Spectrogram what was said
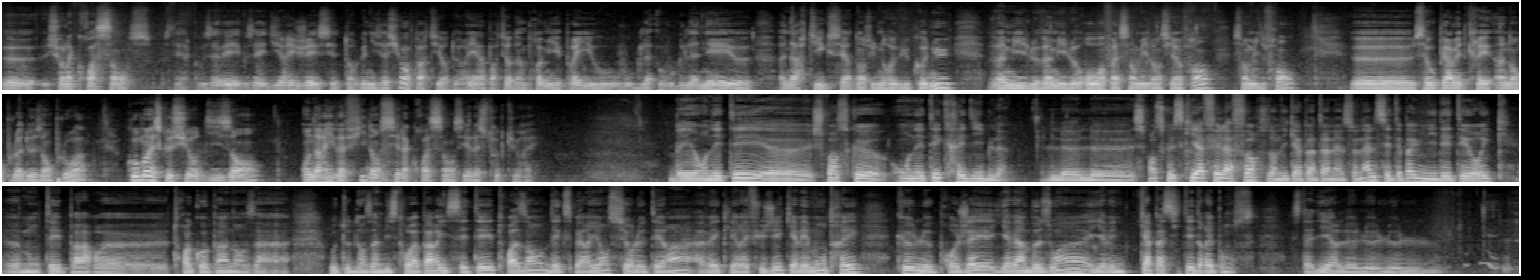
euh, sur la croissance. C'est-à-dire que vous avez, vous avez dirigé cette organisation à partir de rien, à partir d'un premier prix où vous, vous glanez un article, certes dans une revue connue, 20 000, 20 000 euros, enfin 100 000 anciens francs, 100 000 francs. Euh, ça vous permet de créer un emploi, deux emplois. Comment est-ce que sur dix ans, on arrive à financer la croissance et à la structurer? Ben, on était, euh, Je pense qu'on était crédible. Le, je pense que ce qui a fait la force d'Handicap International, ce n'était pas une idée théorique euh, montée par trois copains dans un, dans un bistrot à Paris. C'était trois ans d'expérience sur le terrain avec les réfugiés qui avaient montré que le projet, il y avait un besoin, il y avait une capacité de réponse c'est-à-dire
